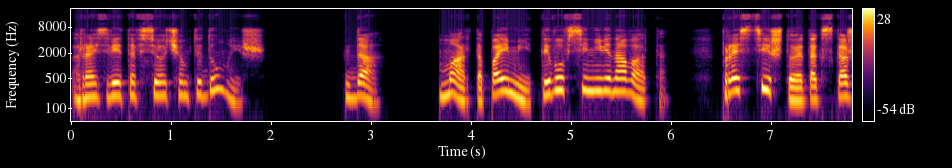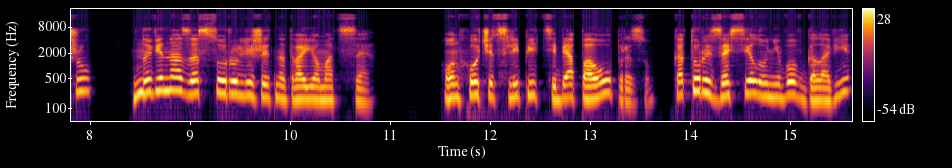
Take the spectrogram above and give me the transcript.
«Разве это все, о чем ты думаешь?» «Да. Марта, пойми, ты вовсе не виновата. Прости, что я так скажу, но вина за ссору лежит на твоем отце. Он хочет слепить тебя по образу, который засел у него в голове,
